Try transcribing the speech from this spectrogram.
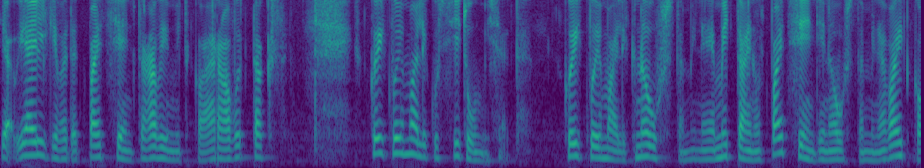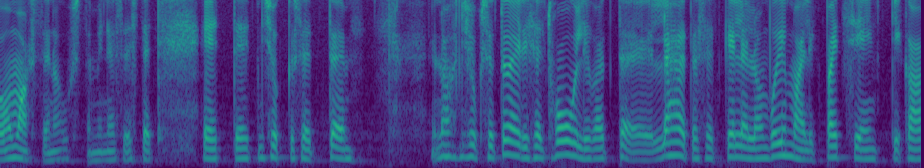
ja jälgivad, et patsient ravimit ka ära võtaks. Kõikvõimalikud sidumised, kõikvõimalik nõustamine ja mitte ainult patsiendi nõustamine, vaid ka omaste nõustamine, sest et, et, et niisugused noh, niisugused tõeliselt hoolivad eh, lähedased, kellel on võimalik patsienti ka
